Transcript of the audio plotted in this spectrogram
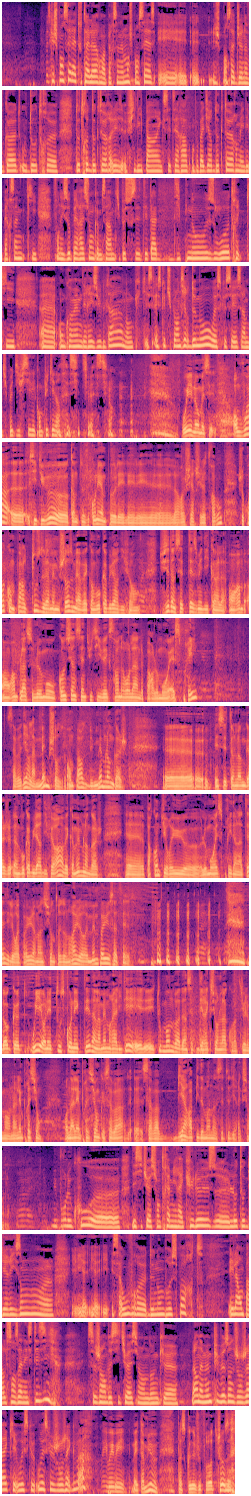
Parce que je pensais là tout à l'heure, moi personnellement, je pensais à, je pense à John of God ou d'autres d'autres docteurs philippins, etc. On peut pas dire docteurs, mais des personnes qui font des opérations comme ça, un petit peu sous cet état d'hypnose ou autre, qui euh, ont quand même des résultats. Donc, est-ce que tu peux en dire deux mots ou est-ce que c'est un petit peu difficile et compliqué dans cette situation? Oui, non, mais c'est. On voit, euh, si tu veux, euh, quand je connais un peu les, les, les, la recherche et les travaux, je crois qu'on parle tous de la même chose, mais avec un vocabulaire différent. Tu sais, dans cette thèse médicale, on, on remplace le mot conscience intuitive extraneurale par le mot esprit. Ça veut dire la même chose. On parle du même langage. Euh, mais c'est un langage, un vocabulaire différent avec un même langage. Euh, par contre, il y aurait eu euh, le mot esprit dans la thèse, il n'aurait pas eu la mention très honorable, il n'aurait même pas eu sa thèse. Donc euh, oui, on est tous connectés dans la même réalité et, tout le monde va dans cette direction-là, quoi. Actuellement, on a l'impression, on a l'impression que ça va, euh, ça va bien rapidement dans cette direction-là. Mais pour le coup, euh, des situations très miraculeuses, l'auto-guérison, ça ouvre de nombreuses portes. Et là, on parle sans anesthésie, ce genre de situation. Donc là, on n'a même plus besoin de Jean-Jacques. Où est-ce que où est-ce que Jean-Jacques va? Oui, oui, oui, mais tant mieux, parce que je ferai autre chose.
